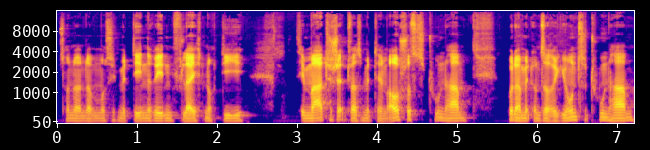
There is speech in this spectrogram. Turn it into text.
sondern da muss ich mit denen reden, vielleicht noch die thematisch etwas mit dem Ausschuss zu tun haben oder mit unserer Region zu tun haben.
